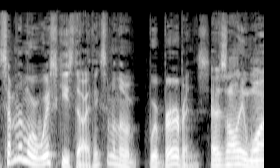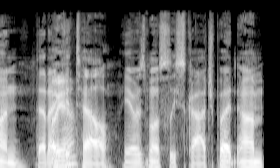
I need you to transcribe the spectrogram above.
Some of them were whiskeys, though. I think some of them were bourbons. There was only one that I Oh, yeah? could tell. Yeah, it was mostly scotch, but um,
